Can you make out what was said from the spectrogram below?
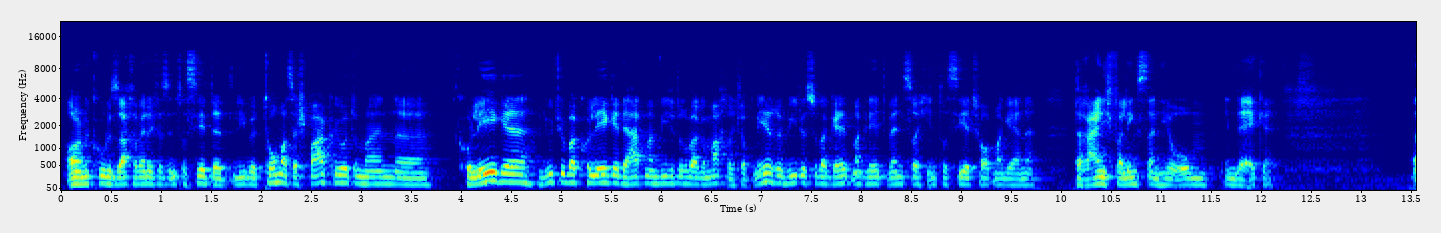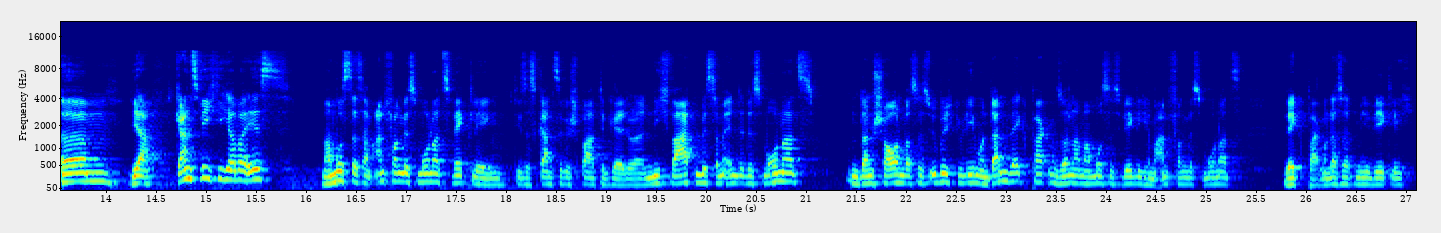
auch noch eine coole Sache, wenn euch das interessiert. Der liebe Thomas, der Sparkoyote, mein äh, Kollege, YouTuber-Kollege, der hat mal ein Video darüber gemacht. Ich glaube, mehrere Videos über Geldmagnet. Wenn es euch interessiert, schaut mal gerne da rein. Ich verlinke es dann hier oben in der Ecke. Ähm, ja, ganz wichtig aber ist, man muss das am Anfang des Monats weglegen, dieses ganze gesparte Geld. Oder nicht warten bis am Ende des Monats und dann schauen, was ist übrig geblieben und dann wegpacken, sondern man muss es wirklich am Anfang des Monats wegpacken. Und das hat mir wirklich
